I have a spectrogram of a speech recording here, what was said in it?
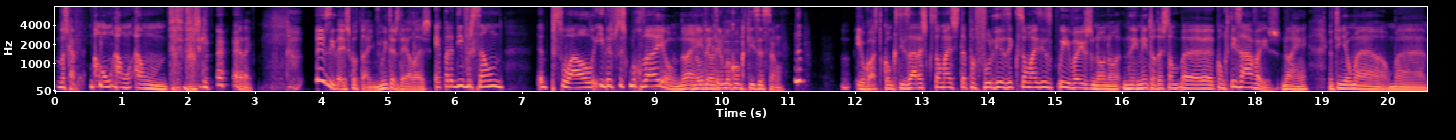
Mas cá ver. Há um. Há um, há um... Espera aí. As ideias que eu tenho, muitas delas, é para diversão pessoal e das pessoas que me rodeiam, não é? não tem que ter uma concretização. Eu gosto de concretizar as que são mais estapafúrdias e que são mais execuíveis. Não, não, nem, nem todas são ah, concretizáveis, não é? Eu tinha uma. uma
